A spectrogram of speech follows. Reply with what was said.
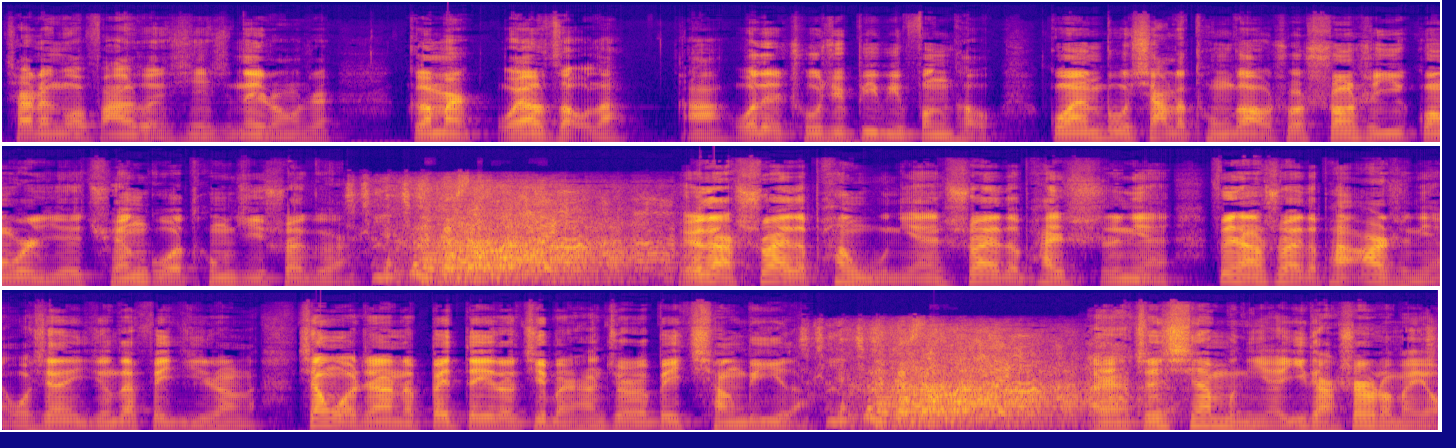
欠灯给我发个短信，内容是：哥们儿，我要走了啊，我得出去避避风头。公安部下了通告，说双十一光棍节全国通缉帅哥，有点帅的判五年，帅的判十年，非常帅的判二十年。我现在已经在飞机上了，像我这样的被逮着，基本上就是被枪毙了。哎呀，真羡慕你啊，一点事儿都没有。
